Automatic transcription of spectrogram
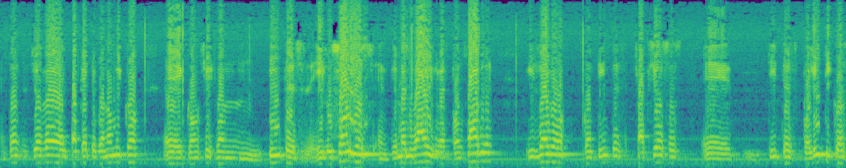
Entonces yo veo el paquete económico eh, con, con tintes ilusorios, en primer lugar, irresponsables, y luego con tintes facciosos, eh, tintes políticos,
